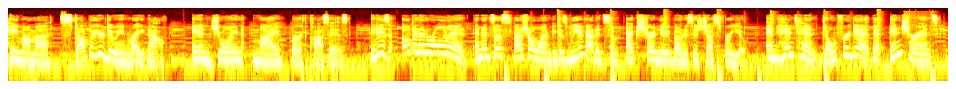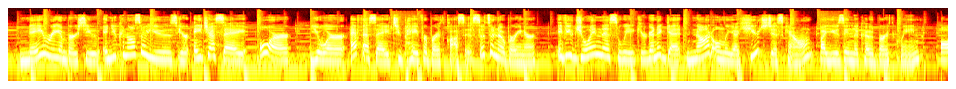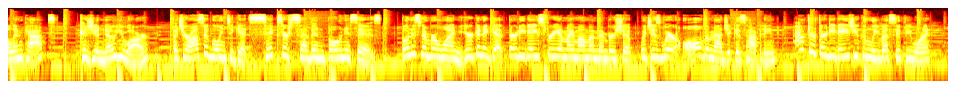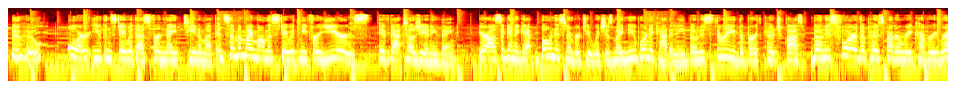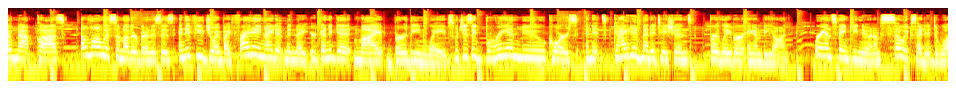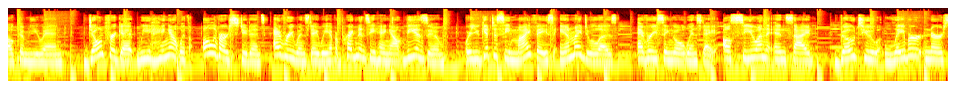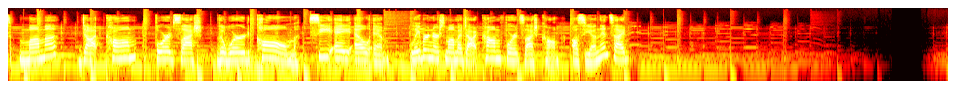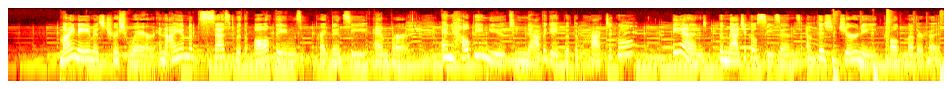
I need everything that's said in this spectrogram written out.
Hey, mama, stop what you're doing right now and join my birth classes. It is open enrollment and it's a special one because we have added some extra new bonuses just for you. And hint, hint, don't forget that insurance may reimburse you, and you can also use your HSA or your FSA to pay for birth classes. So it's a no brainer. If you join this week, you're going to get not only a huge discount by using the code BirthQueen, all in caps, because you know you are, but you're also going to get six or seven bonuses. Bonus number one, you're going to get 30 days free in my mama membership, which is where all the magic is happening. After 30 days, you can leave us if you want. Boo hoo. Or you can stay with us for 19 a month. And some of my mamas stay with me for years, if that tells you anything. You're also going to get bonus number two, which is my newborn academy, bonus three, the birth coach class, bonus four, the postpartum recovery roadmap class, along with some other bonuses. And if you join by Friday night at midnight, you're going to get my birthing waves, which is a brand new course and it's guided meditations for labor and beyond. Brand spanking new, and I'm so excited to welcome you in. Don't forget, we hang out with all of our students every Wednesday. We have a pregnancy hangout via Zoom where you get to see my face and my doulas every single Wednesday. I'll see you on the inside. Go to labornursemama.com forward slash the word calm, C A L M. Labornursemama.com forward slash calm. I'll see you on the inside. My name is Trish Ware, and I am obsessed with all things pregnancy and birth and helping you to navigate both the practical and the magical seasons of this journey called motherhood.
